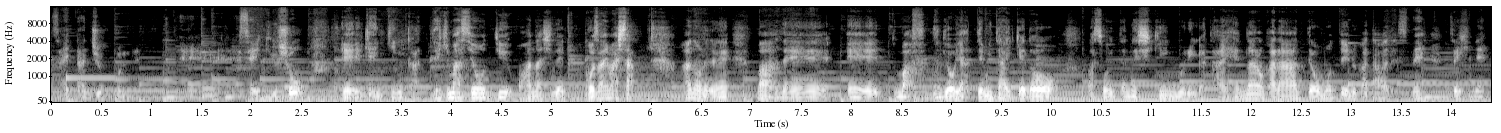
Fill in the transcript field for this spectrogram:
最短10分で、請求書を、え現金化できますよっていうお話でございました。なのでね、まあね、えー、まあ副業やってみたいけど、まあそういったね、資金繰りが大変なのかなって思っている方はですね、ぜひね、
